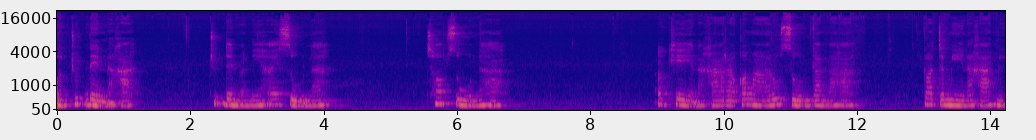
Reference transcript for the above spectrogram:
ส่วนชุดเด่นนะคะ ชุดเด่นวันนี้ให้ศูนย์นะ ชอบศูนย์นะคะ โอเคนะคะ เราก็มารูดศูนย์กันนะคะ ก็จะมีนะคะมี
